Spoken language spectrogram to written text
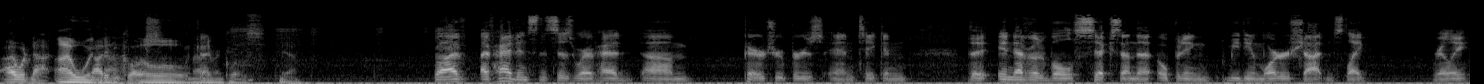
I would not. I would not not, even close. Oh, not even close. Yeah. Well, I've I've had instances where I've had um, paratroopers and taken the inevitable six on the opening medium mortar shot, and it's like, really,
